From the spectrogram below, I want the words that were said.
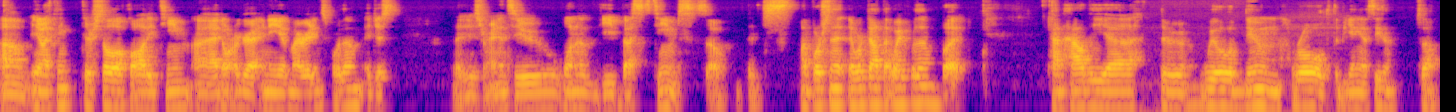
um, you know, I think they're still a quality team. I I don't regret any of my ratings for them. It just they just ran into one of the best teams. So it's unfortunate it worked out that way for them, but kind of how the uh, the wheel of doom rolled at the beginning of the season. So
